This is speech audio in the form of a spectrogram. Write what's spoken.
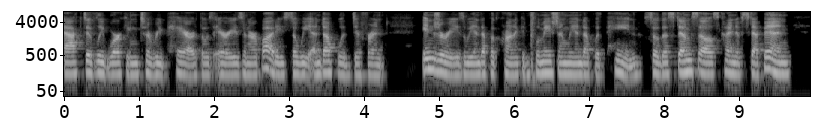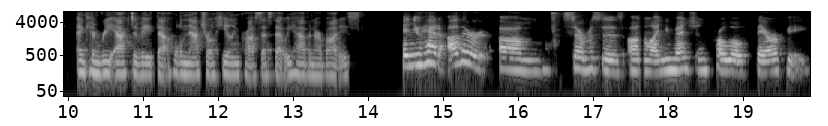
actively working to repair those areas in our body. So we end up with different injuries, we end up with chronic inflammation, we end up with pain. So the stem cells kind of step in and can reactivate that whole natural healing process that we have in our bodies. And you had other um, services online. You mentioned prolotherapy,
